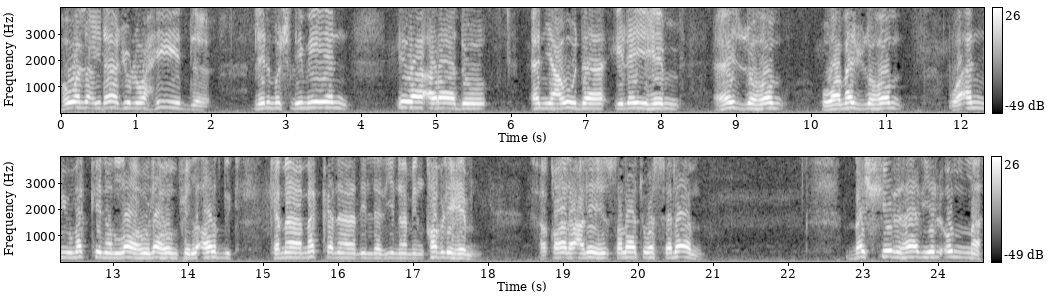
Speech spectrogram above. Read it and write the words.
هو العلاج الوحيد للمسلمين إذا أرادوا أن يعود إليهم عزهم ومجدهم وأن يمكن الله لهم في الأرض كما مكن للذين من قبلهم. فقال عليه الصلاة والسلام بشر هذه الأمة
